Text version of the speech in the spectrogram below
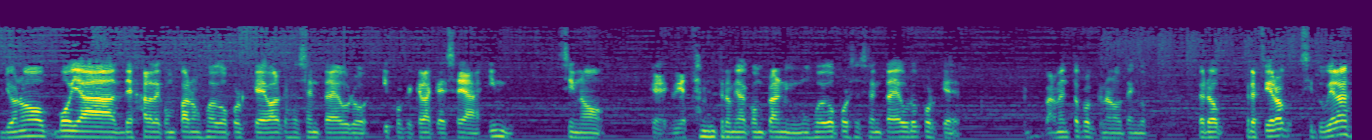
Yo no voy a dejar de comprar un juego porque valga 60 euros y porque crea que sea indie, sino que directamente no me voy a comprar ningún juego por 60 euros porque principalmente porque no lo tengo. Pero prefiero, si tuviera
